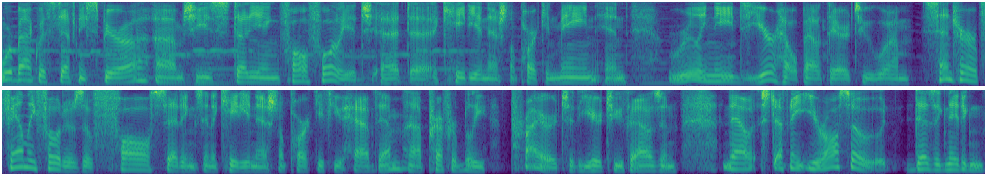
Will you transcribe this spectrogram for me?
We're back with Stephanie Spera. Um, she's studying fall foliage at uh, Acadia National Park in Maine and really needs your help out there to um, send her family photos of fall settings in Acadia National Park if you have them, uh, preferably prior to the year 2000. Now, Stephanie, you're also designating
